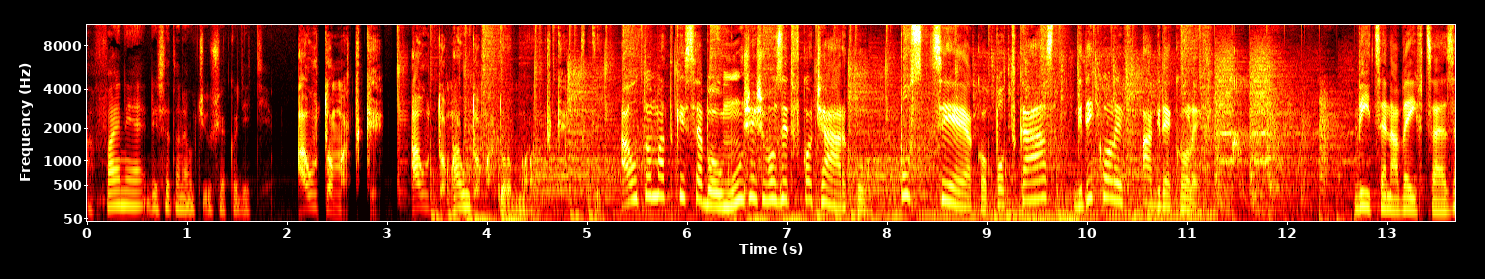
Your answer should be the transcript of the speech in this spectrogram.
A fajn je, když se to naučí už jako děti. Automatky. Automatky. Automatky. Automatky sebou můžeš vozit v kočárku. Pust si je jako podcast kdykoliv a kdekoliv. Více na wave.cz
